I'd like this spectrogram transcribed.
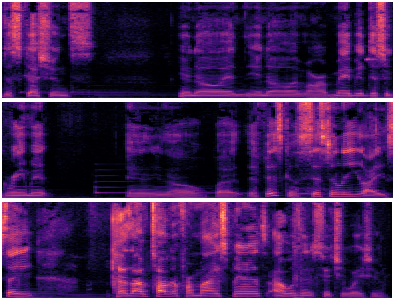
discussions you know, and you know, or maybe a disagreement, and you know, but if it's consistently like say, because I'm talking from my experience, I was in a situation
